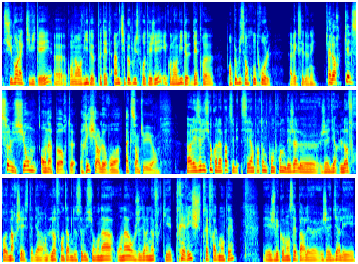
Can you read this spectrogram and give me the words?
suivant l'activité, euh, qu'on a envie de peut-être un petit peu plus protéger et qu'on a envie d'être un peu plus en contrôle avec ces données. Alors, quelles solutions on apporte? Richard Leroy, Accenture alors les solutions qu'on apporte, c'est important de comprendre déjà le, j'allais dire l'offre marché, c'est-à-dire l'offre en termes de solutions. On a, on a, j'allais dire une offre qui est très riche, très fragmentée. Et je vais commencer par, j'allais dire les,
